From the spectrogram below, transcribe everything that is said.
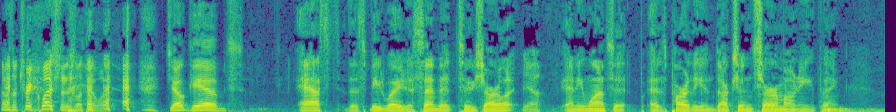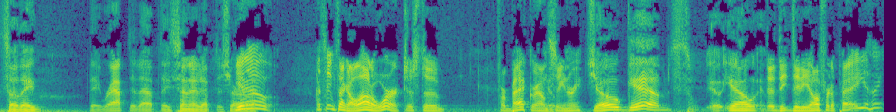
was a trick question, is what that was. Joe Gibbs asked the Speedway to send it to Charlotte. Yeah. and he wants it as part of the induction ceremony thing. So they they wrapped it up. They sent it up to Charlotte. You know, that seems like a lot of work just to for background scenery. Joe Gibbs, you know, Did he, did he offer to pay? You think?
